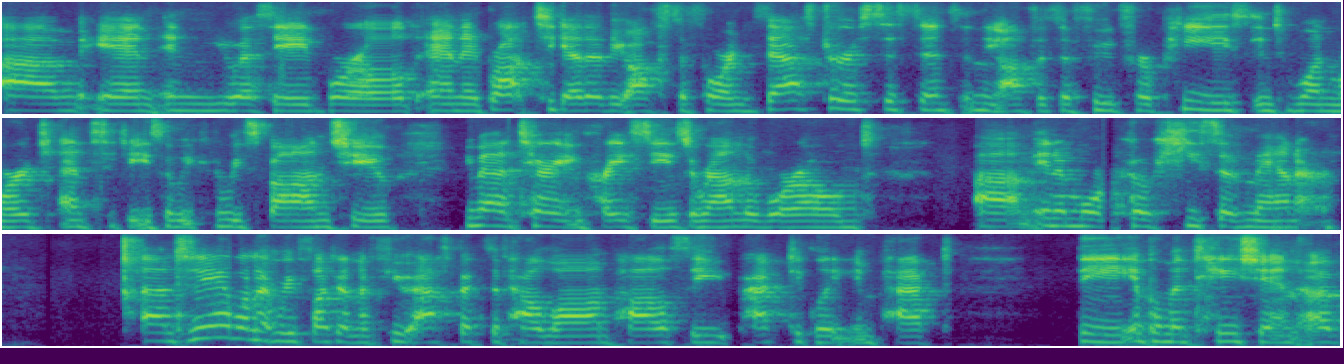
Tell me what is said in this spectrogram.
um, in, in USAID world. And it brought together the Office of Foreign Disaster Assistance and the Office of Food for Peace into one merged entity so we can respond to humanitarian crises around the world um, in a more cohesive manner. Um, today, I want to reflect on a few aspects of how law and policy practically impact the implementation of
